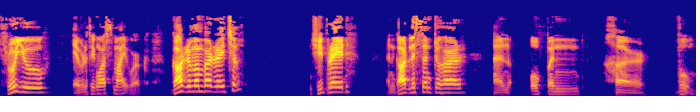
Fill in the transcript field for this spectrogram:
through you, everything was my work. God remembered Rachel. She prayed and God listened to her and opened her womb.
